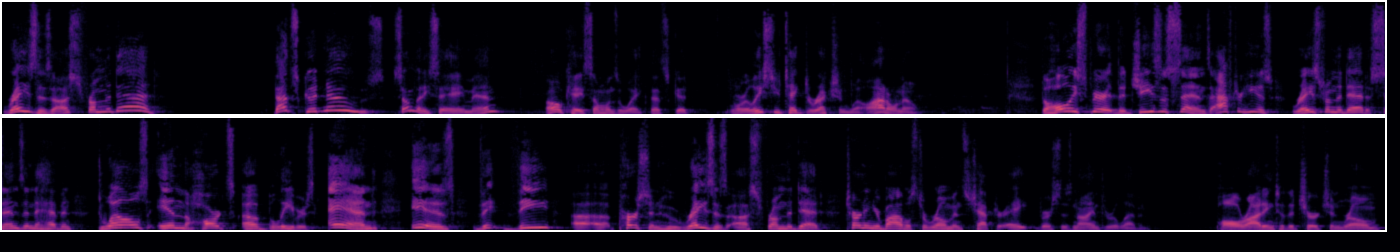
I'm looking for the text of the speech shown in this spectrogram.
raises us from the dead. That's good news. Somebody say amen. Okay, someone's awake. That's good. Or at least you take direction well. I don't know. The Holy Spirit that Jesus sends after he is raised from the dead, ascends into heaven, dwells in the hearts of believers, and is the, the uh, uh, person who raises us from the dead. Turn in your Bibles to Romans chapter 8, verses 9 through 11. Paul, writing to the church in Rome,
